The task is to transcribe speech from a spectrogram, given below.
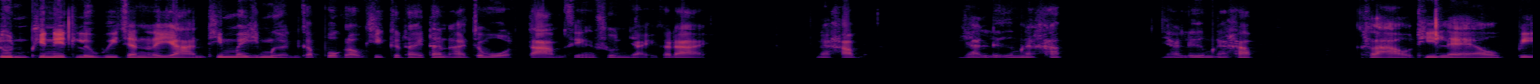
ดุลพินิษหรือวิจารณญาณที่ไม่เหมือนกับพวกเราคิดก็ได้ ท่านอาจจะโหวตตามเสียงส่วนใหญ่ก็ได้นะครับ อย่าลืมนะครับ อย่าลืมนะครับ คราวที่แล้วปี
